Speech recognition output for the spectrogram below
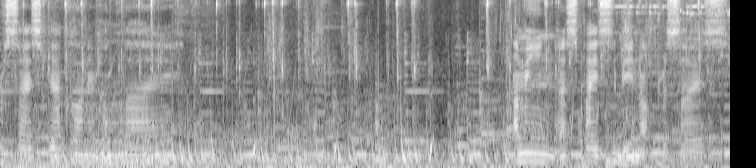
Need another precise spear, I can't even lie. I mean, a spicy bee, not precise.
